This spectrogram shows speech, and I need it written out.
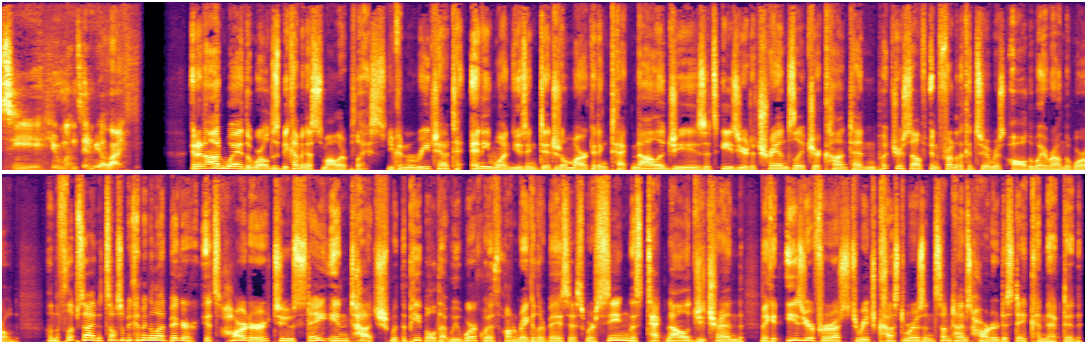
see humans in real life. In an odd way, the world is becoming a smaller place. You can reach out to anyone using digital marketing technologies. It's easier to translate your content and put yourself in front of the consumers all the way around the world. On the flip side, it's also becoming a lot bigger. It's harder to stay in touch with the people that we work with on a regular basis. We're seeing this technology trend make it easier for us to reach customers and sometimes harder to stay connected.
